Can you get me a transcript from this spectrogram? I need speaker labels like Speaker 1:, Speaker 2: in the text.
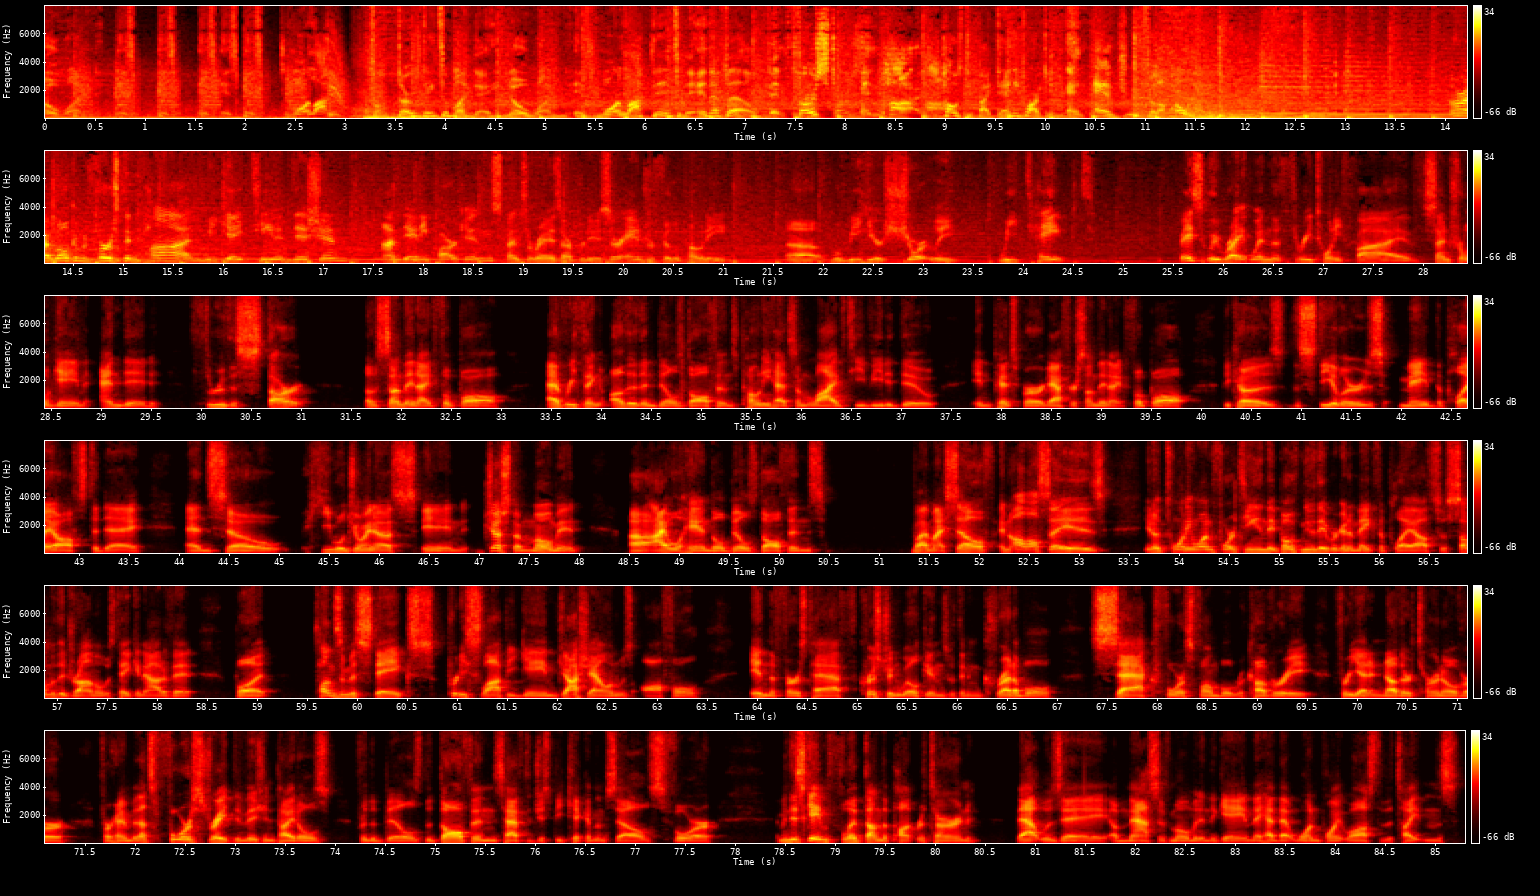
Speaker 1: No one is, is, is, is, is more locked from Thursday to Monday. No one is more locked into the NFL than First and Pod, hosted by Danny Parkins and Andrew Fillipponi.
Speaker 2: All right, welcome to First and Pod, Week 18 edition. I'm Danny Parkins. Spencer Ray is our producer. Andrew Fillipponi uh, will be here shortly. We taped basically right when the 325 Central game ended through the start of Sunday Night Football, everything other than Bills Dolphins. Pony had some live TV to do in Pittsburgh after Sunday Night Football because the Steelers made the playoffs today. And so he will join us in just a moment. Uh, I will handle Bills Dolphins by myself. And all I'll say is, you know, 21 14, they both knew they were going to make the playoffs. So some of the drama was taken out of it. But tons of mistakes, pretty sloppy game. Josh Allen was awful in the first half. Christian Wilkins with an incredible sack, force fumble recovery for yet another turnover for him. But that's four straight division titles for the Bills. The Dolphins have to just be kicking themselves for. I mean, this game flipped on the punt return. That was a, a massive moment in the game. They had that one point loss to the Titans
